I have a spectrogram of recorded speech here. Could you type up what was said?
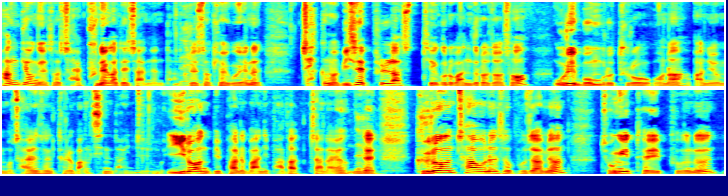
환경에서 잘 분해가 되지 않는다. 네. 그래서 결국에는 조금만 미세 플라스틱으로 만들어져서 우리 몸으로 들어오거나 아니면 뭐 자연 생태를 망친다. 이제 뭐 이런 비판을 많이 받았잖아요. 근데 네. 그런 차원에서 보자면 종이 테이프는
